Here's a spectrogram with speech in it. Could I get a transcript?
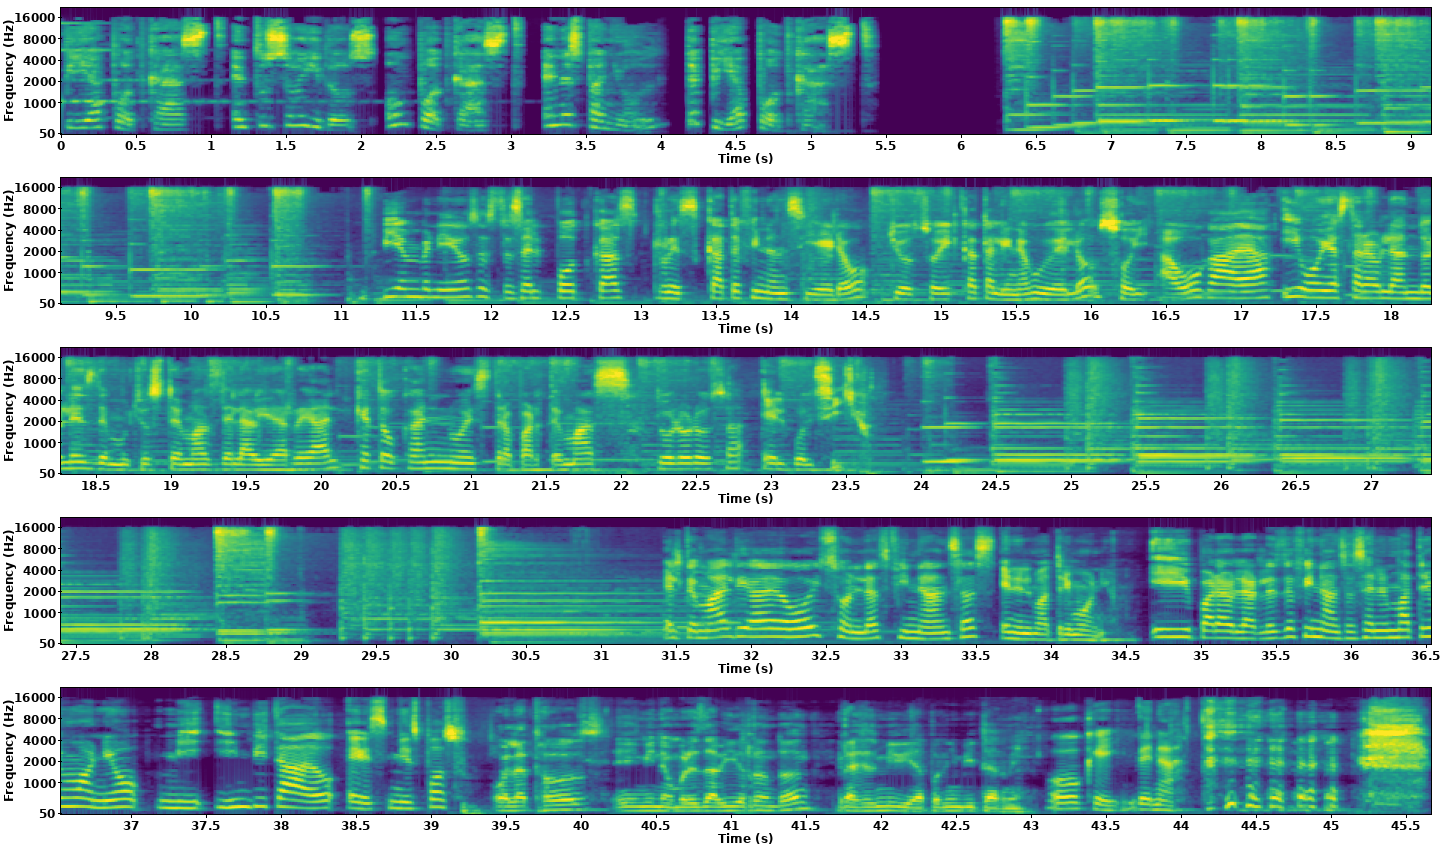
Pia Podcast, en tus oídos, un podcast en español de Pia Podcast. Bienvenidos, este es el podcast Rescate Financiero. Yo soy Catalina Gudelo, soy abogada y voy a estar hablándoles de muchos temas de la vida real que tocan nuestra parte más dolorosa, el bolsillo. El tema del día de hoy son las finanzas en el matrimonio. Y para hablarles de finanzas en el matrimonio, mi invitado es mi esposo. Hola a todos, eh, mi nombre es David Rondón. Gracias mi vida por invitarme. Ok, de nada.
